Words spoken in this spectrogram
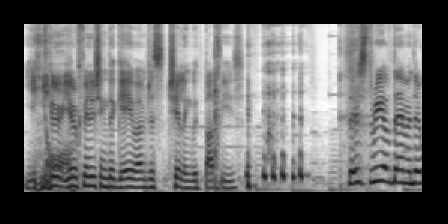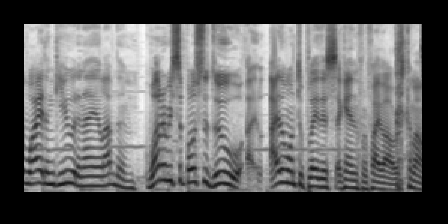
You're, Dog. you're finishing the game. I'm just chilling with puppies. There's three of them and they're white and cute and I love them. What are we supposed to do? I, I don't want to play this again for five hours. Come on.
